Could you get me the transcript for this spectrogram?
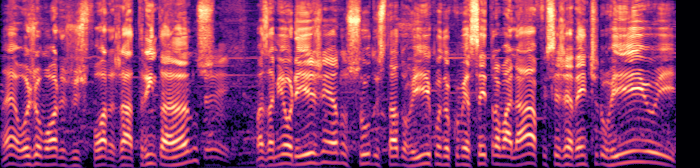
né? Hoje eu moro em Juiz de Fora já há 30 anos. Sei. Mas a minha origem é no sul do estado do Rio. Quando eu comecei a trabalhar, fui ser gerente do Rio e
